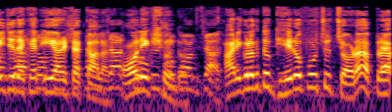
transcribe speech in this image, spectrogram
এই যে দেখেন এই আরেকটা কালার। অনেক সুন্দর। আর এগুলো কিন্তু ঘেরো প্রচুর চড়া আপনারা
